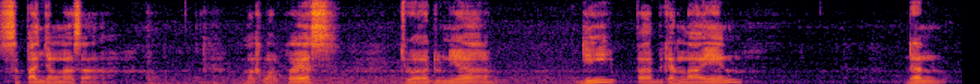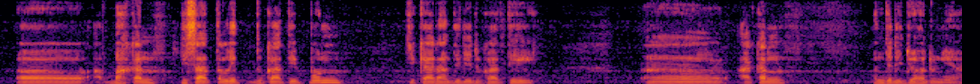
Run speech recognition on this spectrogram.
sepanjang masa. Mark Marquez juara dunia di pabrikan lain dan eh, bahkan di satelit Ducati pun jika nanti di Ducati eh, akan menjadi juara dunia.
